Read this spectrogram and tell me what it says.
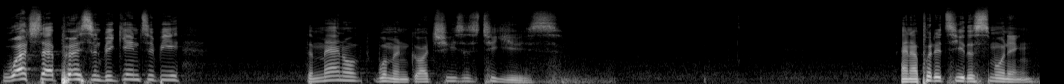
Watch that person begin to be the man or woman God chooses to use. And I put it to you this morning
